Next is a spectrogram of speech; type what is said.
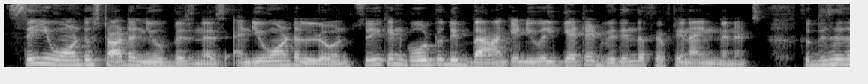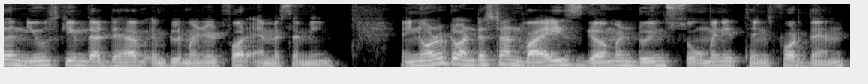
Say you want to start a new business and you want a loan so you can go to the bank and you will get it within the 59 minutes. So this is a new scheme that they have implemented for msme in order to understand why is government doing so many things for them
